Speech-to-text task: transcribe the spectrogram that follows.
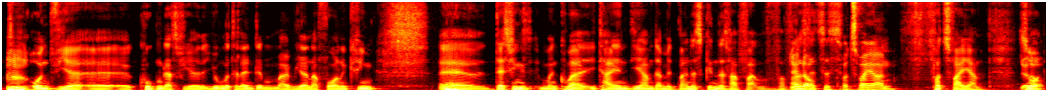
und wir äh, gucken, dass wir junge Talente mal wieder nach vorne kriegen. Äh, deswegen, man, guck mal, Italien, die haben da mit Manneskin, das war, war, war Genau, letztes? vor zwei Jahren. Vor zwei Jahren. So, Genau.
